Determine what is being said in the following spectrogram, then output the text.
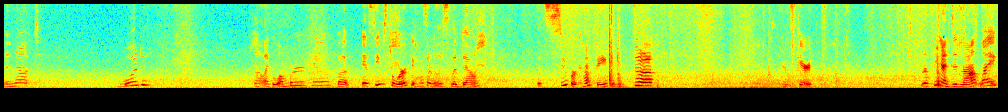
and not wood not like lumber, you know, but it seems to work. It hasn't really slid down. It's super comfy. I'm scared. The thing I did not like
